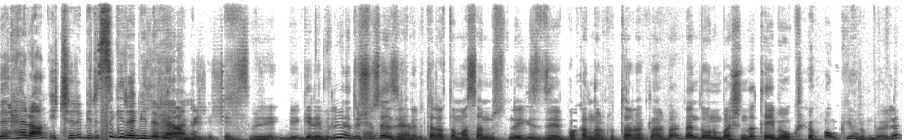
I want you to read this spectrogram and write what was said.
Ve her an içeri birisi girebilir Her an yani. bir içerisi bir, bir girebilir ve düşünsenize yani bir tarafta masanın üstünde gizli bakanlar kurtaranaklar var. Ben de onun başında teybe okuyorum, okuyorum böyle.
